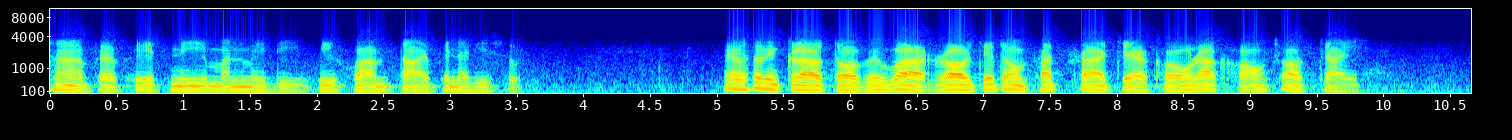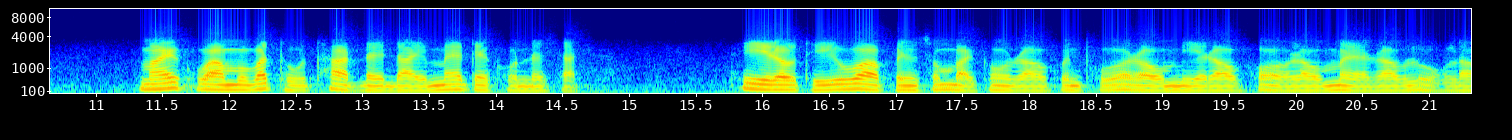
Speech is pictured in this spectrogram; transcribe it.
ห้าประเภทนี้มันไม่ดี มีความตายเป็นอดีสุด แล้วท่านกล่าวต่อไปว่าเราจะต้องพัดพลาดจากของรักของชอบใจ หมายความว่าวัตถุธาตุใด ๆ แม้แต่คนและสัตว์ ที่เราถือว่าเป็นสมบัติของเราเป็นผัวเรามีเราพ่อเราแม่เราลูกเรา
